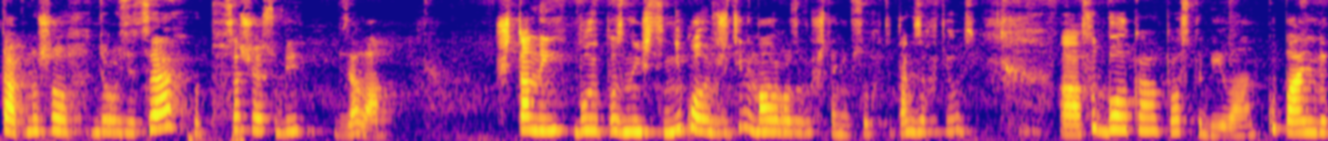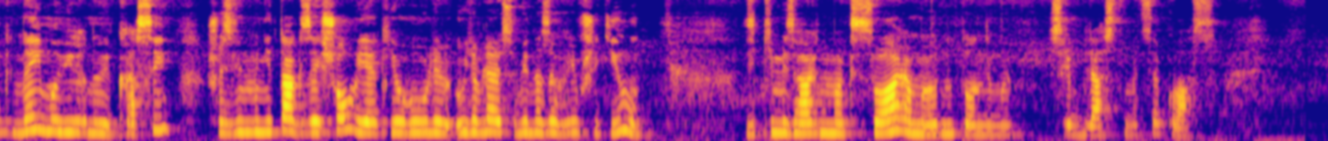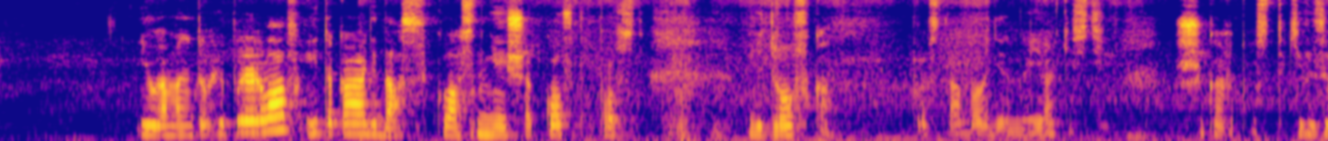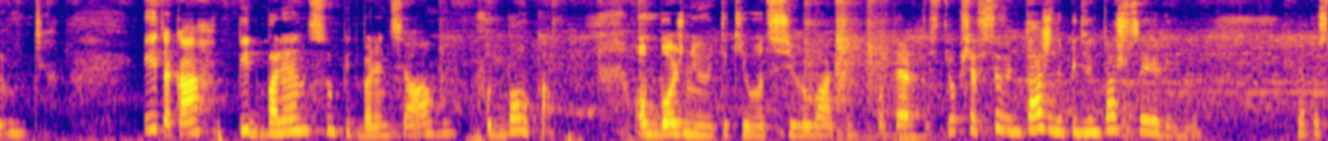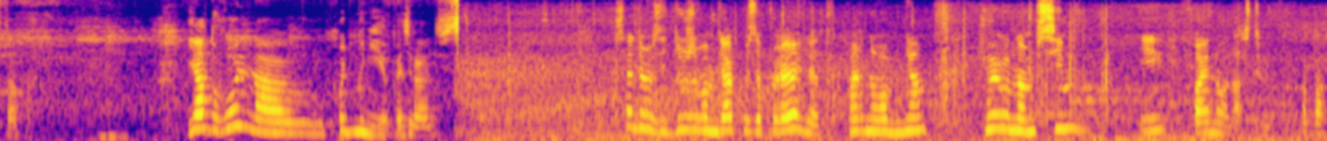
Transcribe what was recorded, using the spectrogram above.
Так, ну що, друзі, це от все, що я собі взяла. Штани були по знижці. Ніколи в житті не мала розових штанів. Слухайте, так захотілося. Футболка просто біла. Купальник неймовірної краси. Щось він мені так зайшов, як його уявляю собі на загорівши тіло. З якимись гарними аксесуарами однотонними, сріблястими. Це клас. Юра мене трохи перервав і така Adidas. Класніша кофта просто. Вітровка. Просто обалденна якість. Шикардос, такі візерунки. І така під баленсу, під баленсіагу футболка. Обожнюю такі от сіруваті потертості. Взагалі все вінтажне, під вінтаж все я люблю. Якось так. Я довольна, хоч мені якась радість. Все, друзі, дуже вам дякую за перегляд. Гарного вам дня, миру нам всім і файного настрою. Па-па.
